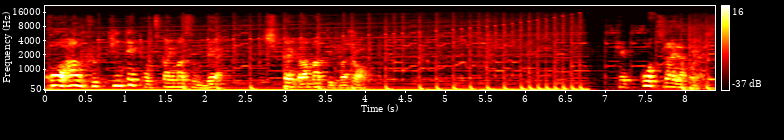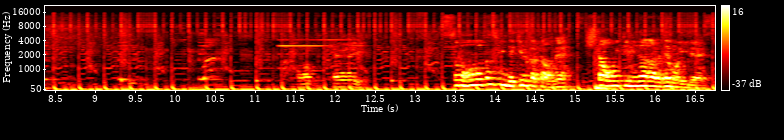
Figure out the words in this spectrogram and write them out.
後半腹筋結構使いますんでしっかり頑張っていきましょう。結構辛いなこれ。OK スマホの時にできる方はね下置いてみながらでもいいです。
